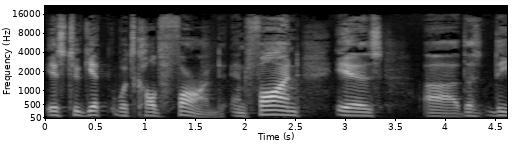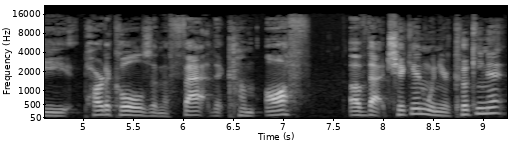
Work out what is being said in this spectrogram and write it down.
is to get what's called fond, and fond is uh, the the particles and the fat that come off of that chicken when you're cooking it,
